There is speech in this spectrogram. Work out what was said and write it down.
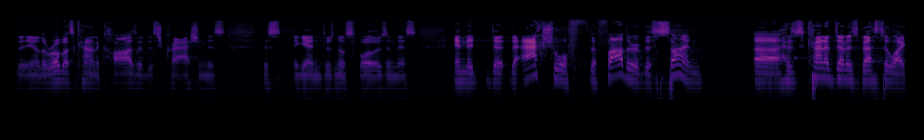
the, you know, the robot's kind of the cause of this crash, and this, this again, there's no spoilers in this, and the, the, the actual the father of the son uh, has kind of done his best to like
